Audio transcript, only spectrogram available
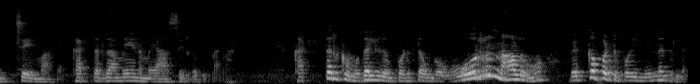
நிச்சயமாக. கத்தர் தாமே நம்மை ஆசீர்வதிப்பாராங்க கத்தருக்கு முதலிடம் கொடுத்தவங்க ஒரு நாளும் வெக்கப்பட்டு போய் நின்னதில்லை.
